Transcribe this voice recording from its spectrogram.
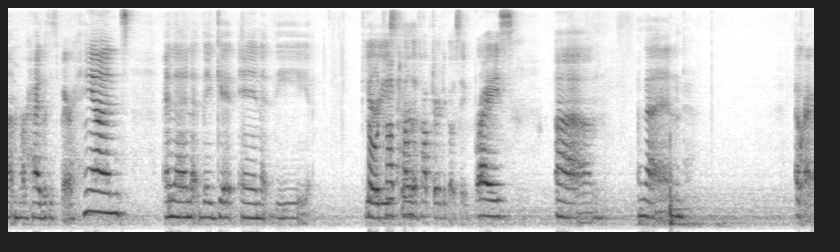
um, her head with his bare hands, and then they get in the Helicopter. helicopter to go save Bryce. Um, and then, okay.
